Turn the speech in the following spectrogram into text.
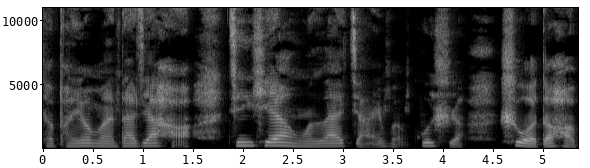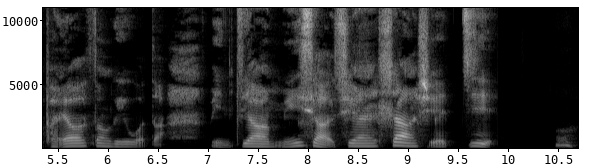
小朋友们，大家好！今天我们来讲一本故事，是我的好朋友送给我的，名叫《米小圈上学记》。嗯，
